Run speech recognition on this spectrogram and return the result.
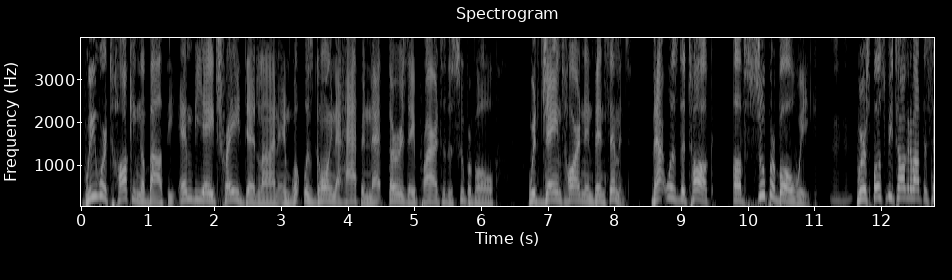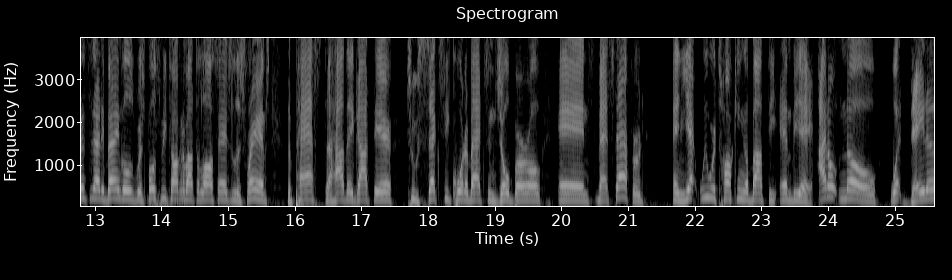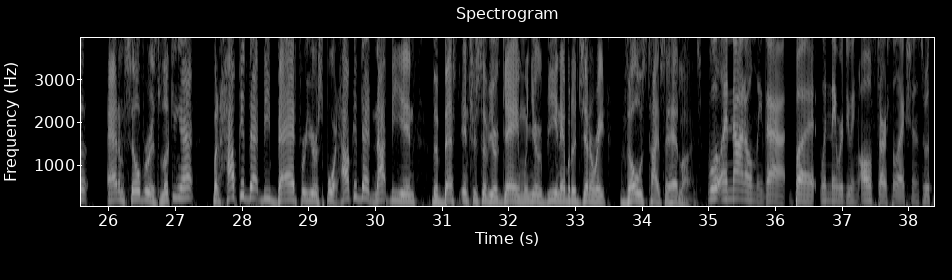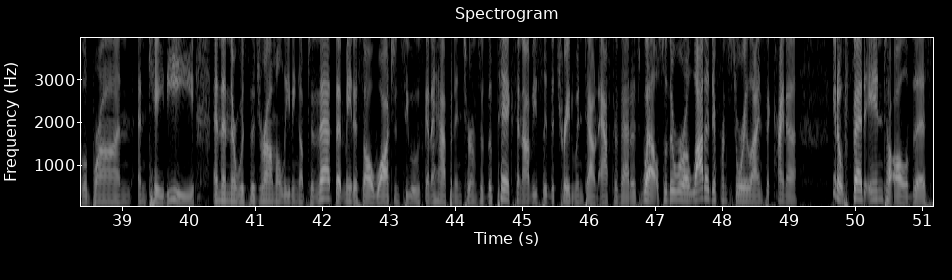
we were talking about the NBA trade deadline and what was going to happen that Thursday prior to the Super Bowl with James Harden and Ben Simmons. That was the talk of Super Bowl week. Mm-hmm. We're supposed to be talking about the Cincinnati Bengals. We're supposed to be talking about the Los Angeles Rams, the path to how they got there, two sexy quarterbacks in Joe Burrow and Matt Stafford and yet we were talking about the NBA. I don't know what data Adam Silver is looking at, but how could that be bad for your sport? How could that not be in the best interest of your game when you're being able to generate those types of headlines? Well, and not only that, but when they were doing all star selections with LeBron and KD, and then there was the drama leading up to that that made us all watch and see what was going to happen in terms of the picks. And obviously the trade went down after that as well. So there were a lot of different storylines that kind of you know, fed into all of this.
